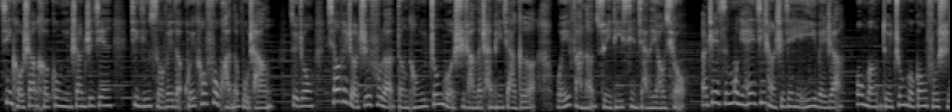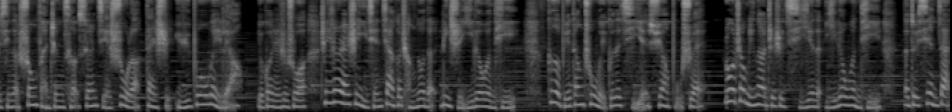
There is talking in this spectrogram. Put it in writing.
进口商和供应商之间进行所谓的回扣付款的补偿，最终消费者支付了等同于中国市场的产品价格，违反了最低限价的要求。而这次慕尼黑机场事件也意味着，欧盟对中国光伏实行的双反政策虽然结束了，但是余波未了。有关人士说，这仍然是以前价格承诺的历史遗留问题。个别当初违规的企业需要补税。如果证明呢这是企业的遗留问题，那对现在、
